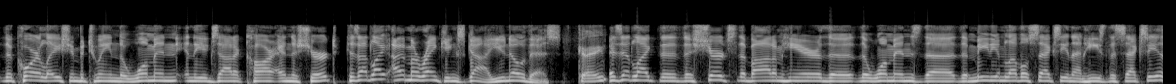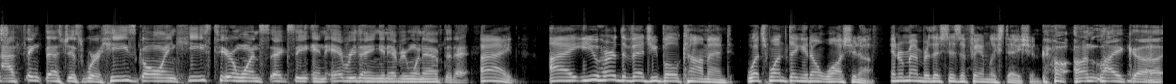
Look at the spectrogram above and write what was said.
the correlation between the woman in the exotic car and the shirt? Because I'd like, I'm a rankings guy. You know this. Okay. Is it like the the shirts, the bottom here, the the woman's the the medium level sexy, and then he's the sexiest? I think that's just where he's going. He's tier one sexy and everything and everyone after that. All right. I you heard the veggie bowl comment. What's one thing you don't wash enough? And remember, this is a family station. Unlike uh,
